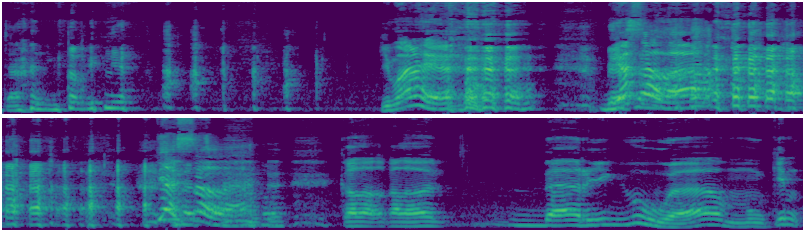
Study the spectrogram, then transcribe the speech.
cara nyingkapinnya Gimana ya? Biasa lah. Biasa lah. Kalau kalau dari gua mungkin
